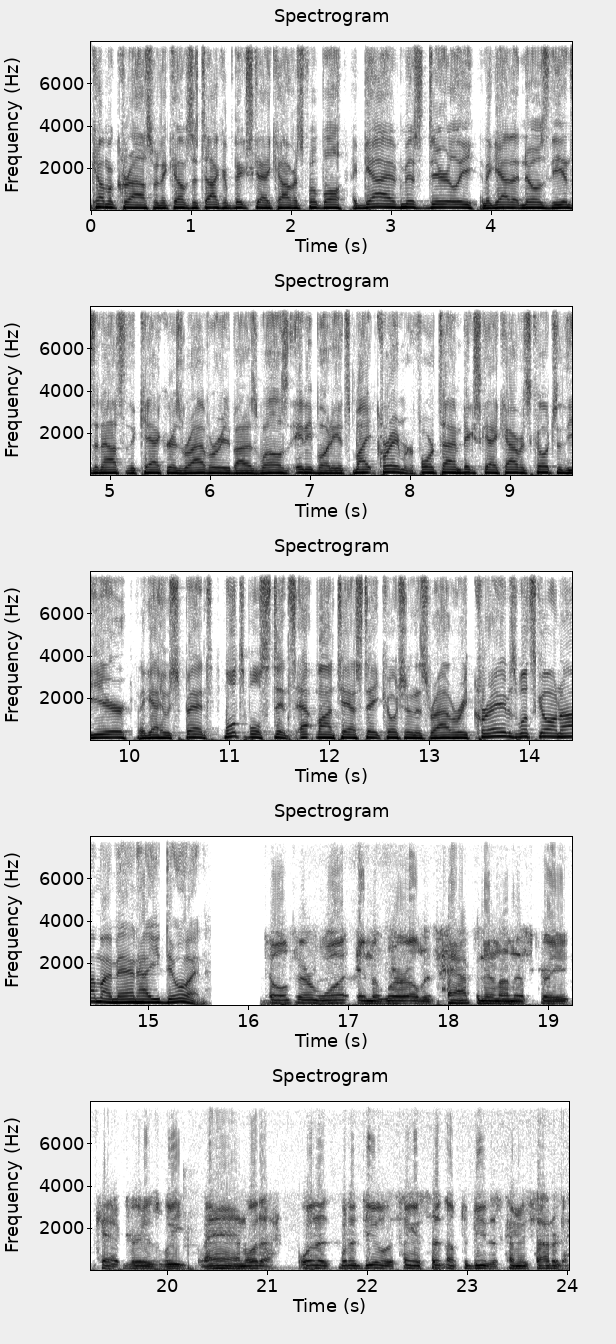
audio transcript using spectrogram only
come across when it comes to talking Big Sky Conference football. A guy I've missed dearly and a guy that knows the ins and outs of the Cat rivalry about as well as anybody. It's Mike Kramer, four time Big Sky Conference Coach of the Year, and a guy who spent multiple stints at Montana State coaching in this rivalry. Craves, what's going on, my man? How you doing? Colter, what in the world is happening on this great Cat Grizz week? Man, what a what a what a deal this thing is setting up to be this coming Saturday.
